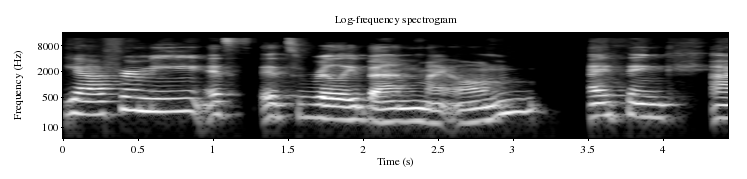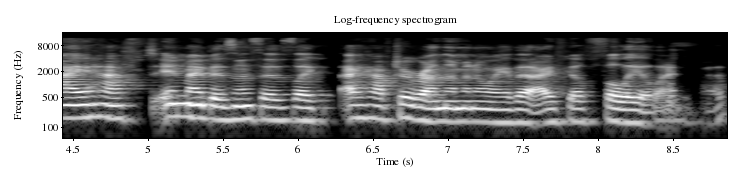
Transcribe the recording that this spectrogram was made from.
Yeah, for me, it's it's really been my own. I think I have to in my businesses, like I have to run them in a way that I feel fully aligned with.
